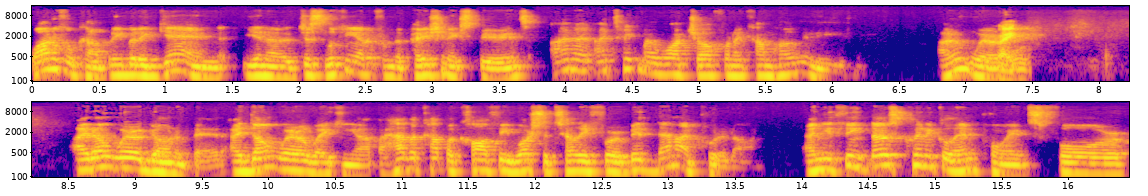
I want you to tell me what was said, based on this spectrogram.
Wonderful company, but again, you know, just looking at it from the patient experience, I, don't, I take my watch off when I come home in the evening. I don't wear it. Right. I don't wear it going to bed. I don't wear it waking up. I have a cup of coffee, watch the telly for a bit, then I put it on. And you think those clinical endpoints for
